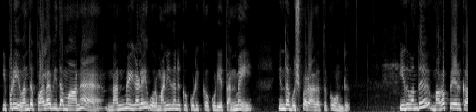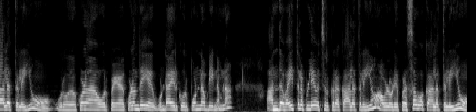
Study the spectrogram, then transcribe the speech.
இப்படி வந்து பலவிதமான நன்மைகளை ஒரு மனிதனுக்கு கொடுக்கக்கூடிய தன்மை இந்த புஷ்பராகத்துக்கு உண்டு. இது வந்து மகப்பேறு காலத்துலேயும் ஒரு குழ ஒரு பெ குழந்தை உண்டாயிருக்க ஒரு பொண்ணு அப்படின்னம்னா அந்த வயிற்றில் பிள்ளைய வச்சுருக்கிற காலத்துலேயும் அவளுடைய பிரசவ காலத்துலேயும்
